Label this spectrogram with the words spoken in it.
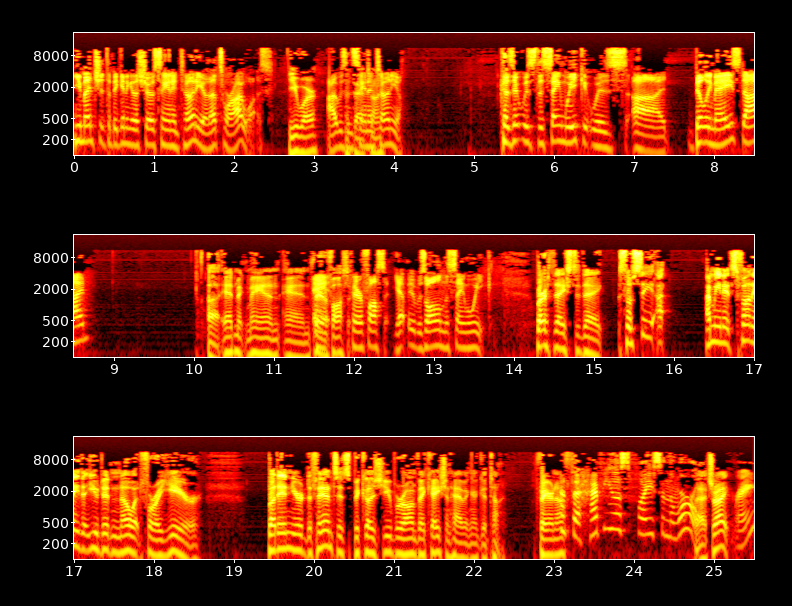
you mentioned at the beginning of the show San Antonio. That's where I was. You were. I was in San time? Antonio because it was the same week. It was uh, Billy Mays died. Uh, Ed McMahon and Farrah Fawcett. Farrah Fawcett. Yep, it was all in the same week. birthdays today. So see, I, I mean, it's funny that you didn't know it for a year, but in your defense, it's because you were on vacation having a good time. Fair enough. That's the happiest place in the world. That's right. Right?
